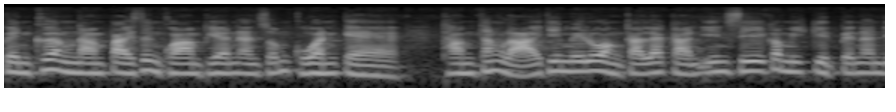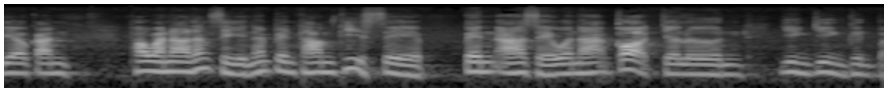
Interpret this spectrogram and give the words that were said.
เป็นเครื่องนำไปซึ่งความเพียรอันสมควรแก่ทำทั้งหลายที่ไม่ร่วงกันและการอินทรีย์ก็มีกิจเป็นอันเดียวกัน ภาวนาทั้งสี่นั้นเป็นธรรมที่เสพเป็นอาเสวนะก็เจริญยิ่งยิ่งขึ้นไป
